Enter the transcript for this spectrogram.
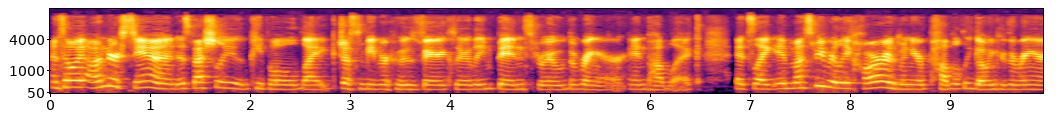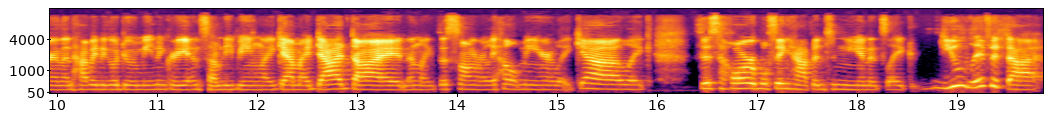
And so i understand especially people like justin bieber who's very clearly been through the ringer in public. It's like it must be really hard when you're publicly going through the ringer and then having to go do a meet and greet and somebody being like yeah my dad died and like this song really helped me or like yeah like this horrible thing happened to me and it's like you live with that.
